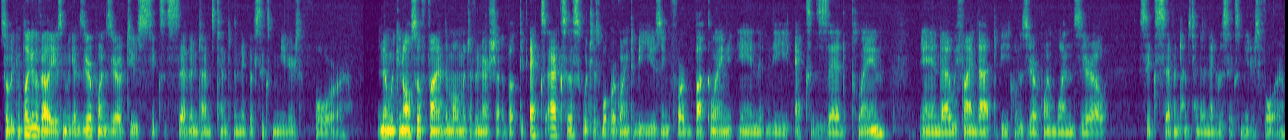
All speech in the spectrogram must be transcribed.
So we can plug in the values and we get 0.0267 times 10 to the negative 6 meters 4. And then we can also find the moment of inertia about the x-axis, which is what we're going to be using for buckling in the xz plane. And uh, we find that to be equal to 0.1067 times 10 to the negative 6 meters 4.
